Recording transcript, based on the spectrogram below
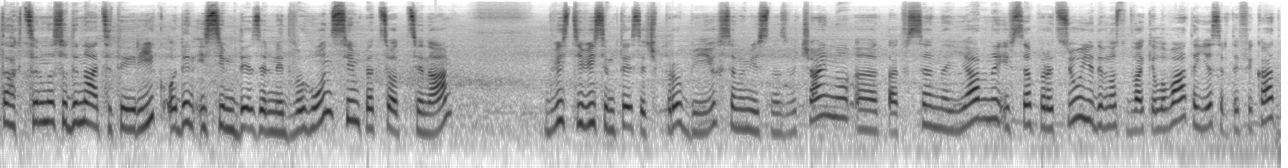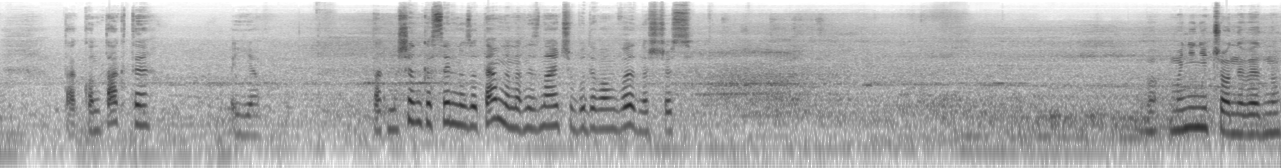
Так, це в нас 11 рік, 1,7 дизельний двигун, 7500 ціна. 208 тисяч пробіг, семимісне, звичайно. Е, Так, все наявне і все працює. 92 кВт, є сертифікат. Так, контакти є. Так, машинка сильно затемнена, не знаю, чи буде вам видно щось. Мені нічого не видно.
